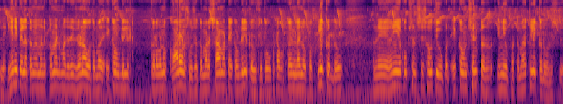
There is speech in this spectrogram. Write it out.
અને એની પહેલાં તમે મને કમેન્ટમાં જરી જણાવો, તમારે એકાઉન્ટ ડિલીટ કરવાનું કારણ શું છે? તમારે શા માટે એકાઉન્ટ ડિલીટ કરવું છે? તો હું ફટાફટ ત્રણ લાઈન ઉપર ક્લિક કરી દઉં. અને અહીં એક ઓપ્શન છે સૌથી ઉપર એકાઉન્ટ સેન્ટર એની ઉપર તમારે ક્લિક કરવાનું છે.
